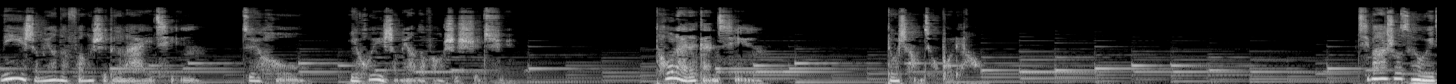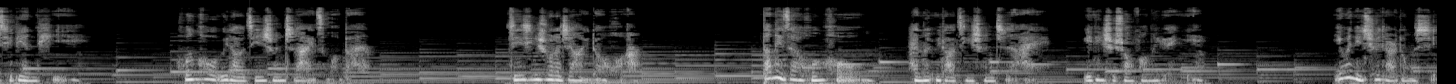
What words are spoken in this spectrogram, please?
你以什么样的方式得来爱情，最后也会以什么样的方式失去。偷来的感情都长久不了。奇葩说曾有一期辩题。婚后遇到今生挚爱怎么办？金星说了这样一段话：当你在婚后还能遇到今生挚爱，一定是双方的原因。因为你缺点东西，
